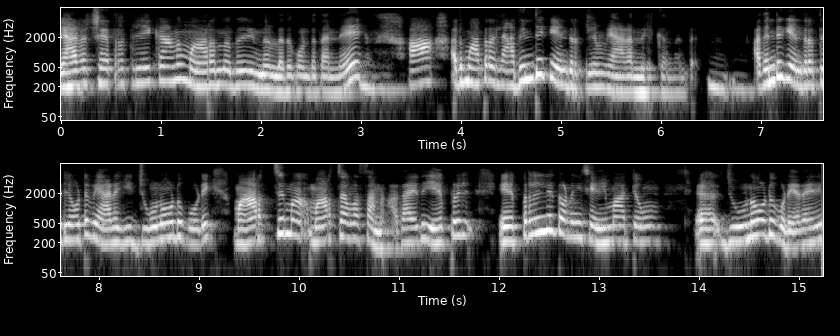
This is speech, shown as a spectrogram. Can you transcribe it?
വ്യാഴക്ഷേത്രത്തിലേക്കാണ് മാറുന്നത് എന്നുള്ളത് കൊണ്ട് തന്നെ ആ അത് മാത്രമല്ല അതിന്റെ കേന്ദ്രത്തിലും വ്യാഴം നിൽക്കുന്നുണ്ട്. അതിന്റെ കേന്ദ്രത്തിലോട്ട് വ്യാഴം ഈ ജൂണോട് കൂടി മാർച്ച് മാർച്ച് അവസാനം അതായത് ഏപ്രിൽ ഏപ്രിലിൽ തുടങ്ങി ശനിമാറ്റവും ജൂണോട് കൂടി അതായത്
